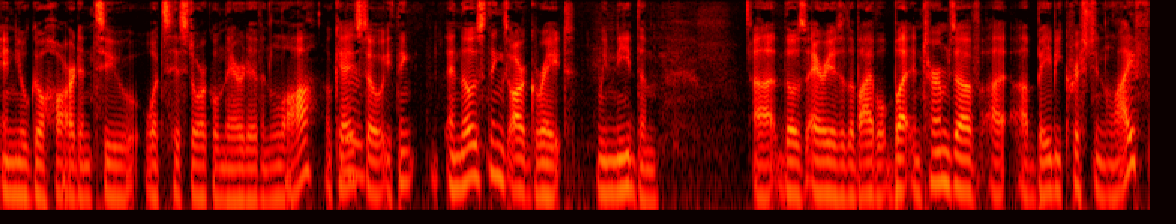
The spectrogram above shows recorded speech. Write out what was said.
and you'll go hard into what's historical narrative and law. Okay, so you think, and those things are great. We need them. uh, those areas of the Bible. But in terms of a, a baby Christian life,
